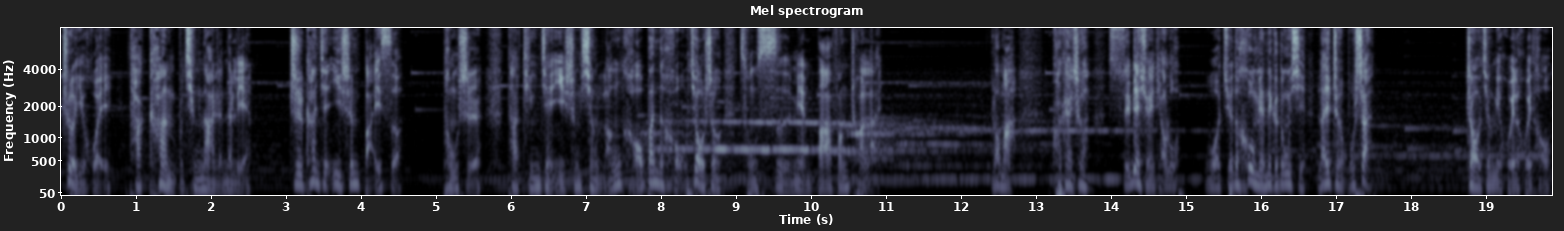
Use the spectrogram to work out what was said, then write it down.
这一回他看不清那人的脸，只看见一身白色，同时他听见一声像狼嚎般的吼叫声从四面八方传来。老马，快开车，随便选一条路。我觉得后面那个东西来者不善。赵经理回了回头，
